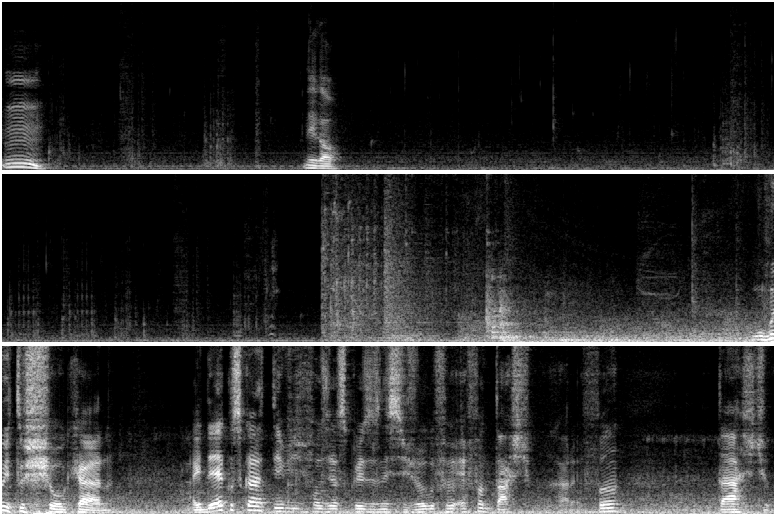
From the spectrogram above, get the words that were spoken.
Hum. Legal. Muito show, cara. A ideia que os caras teve de fazer as coisas nesse jogo foi, é fantástico, cara. É fantástico.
